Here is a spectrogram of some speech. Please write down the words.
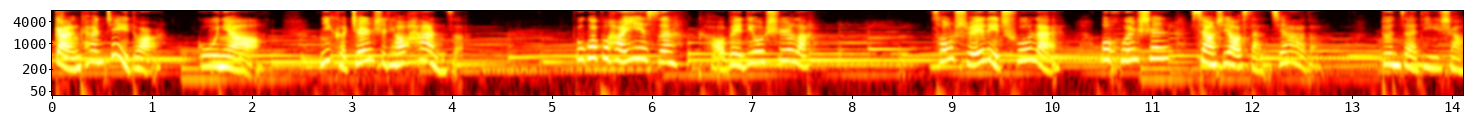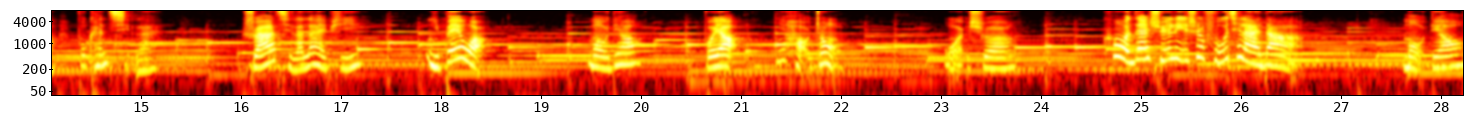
敢看这段，姑娘，你可真是条汉子。不过不好意思，拷贝丢失了。从水里出来，我浑身像是要散架了，蹲在地上不肯起来，耍起了赖皮。你背我，某雕，不要，你好重。我说，可我在水里是浮起来的。某雕，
